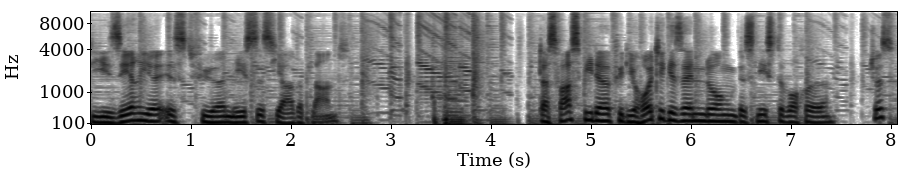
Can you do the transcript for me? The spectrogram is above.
Die Serie ist für nächstes Jahr geplant. Das war's wieder für die heutige Sendung. Bis nächste Woche. Tschüss.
